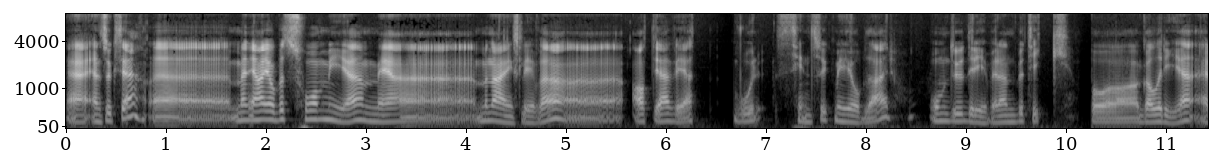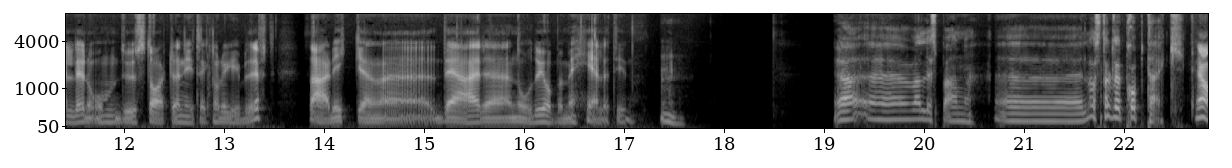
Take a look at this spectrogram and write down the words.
en suksess. Eh, men jeg har jobbet så mye med, med næringslivet eh, at jeg vet hvor sinnssykt mye jobb det er om du driver en butikk på galleriet, eller om du starter en ny teknologibedrift. Så er det ikke Det er eh, noe du jobber med hele tiden. Mm. Ja, eh, veldig spennende. Eh, la oss snakke litt Proptech. Ja.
